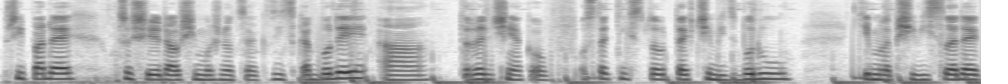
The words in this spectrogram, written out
případech, což je další možnost, jak získat body. A tradičně jako v ostatních sportech, čím víc bodů, tím lepší výsledek,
